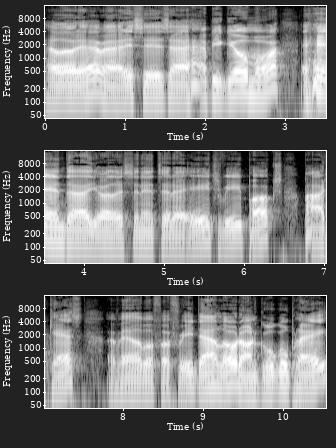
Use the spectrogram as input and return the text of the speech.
hello there. Uh, this is uh, Happy Gilmore, and uh, you're listening to the HV Pucks podcast, available for free download on Google Play,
